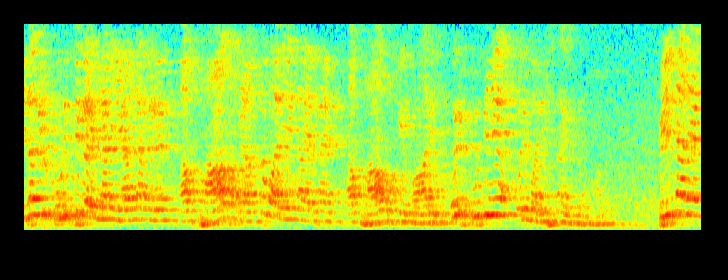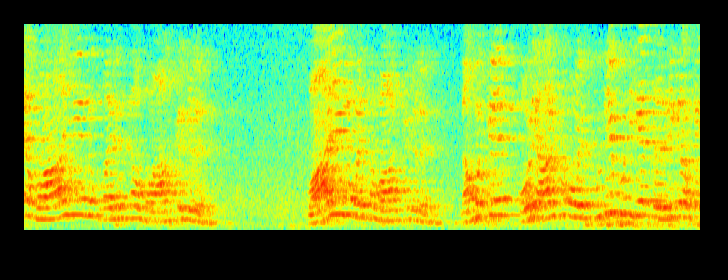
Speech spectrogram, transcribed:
ഇതങ്ങനെ കുടിച്ചു കഴിഞ്ഞാൽ ഇയാളുടെ അങ്ങനെ ആ ഭാവം അർത്ഥമാരിയുണ്ടായിരുന്ന ആ ഭാവമൊക്കെ മാറി. ഒരു പുതിയ ഒരു മനുഷ്യനായിട്ട് മാറി. പിന്നെ അദ്ദേഹത്തെ വായിന്ന് വരുന്ന വാക്കുകൾ. വായിന്ന് വരുന്ന വാക്കുകൾ നമുക്ക് ഒരാൾക്ക് പോയി പുതിയ പുതിയ തെറികളൊക്കെ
